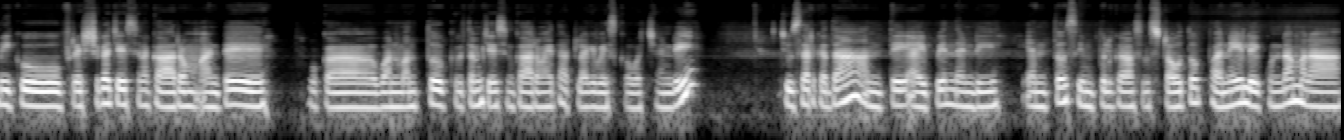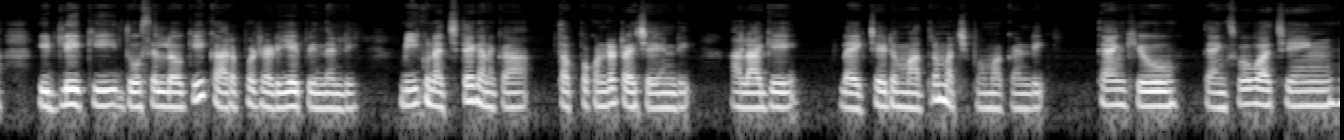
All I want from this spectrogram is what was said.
మీకు ఫ్రెష్గా చేసిన కారం అంటే ఒక వన్ మంత్ క్రితం చేసిన కారం అయితే అట్లాగే వేసుకోవచ్చండి. చూసారు కదా అంతే అయిపోయిందండి. ఎంతో సింపుల్గా అసలు స్టవ్తో పనే లేకుండా మన ఇడ్లీకి దోశల్లోకి కారపొడి రెడీ అయిపోయిందండి. మీకు నచ్చితే కనుక తప్పకుండా ట్రై చేయండి. అలాగే లైక్ చేయడం మాత్రం మర్చిపోమాకండి. Thank you. Thanks for watching.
